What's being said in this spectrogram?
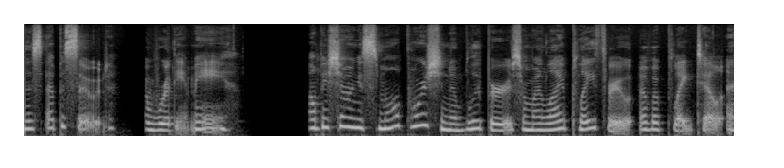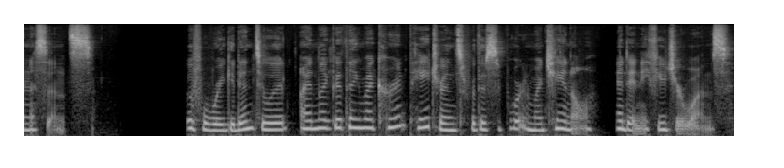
this episode Worthy of Me, I'll be showing a small portion of bloopers from my live playthrough of A Plague Tale Innocence. Before we get into it, I'd like to thank my current patrons for their support on my channel, and any future ones.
